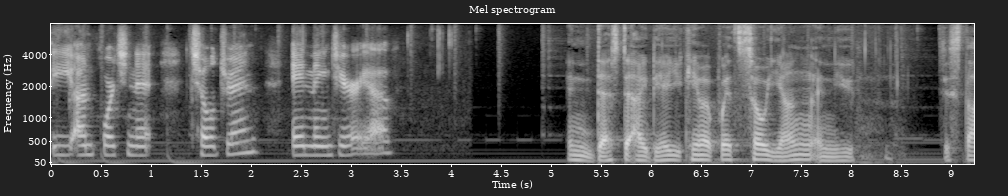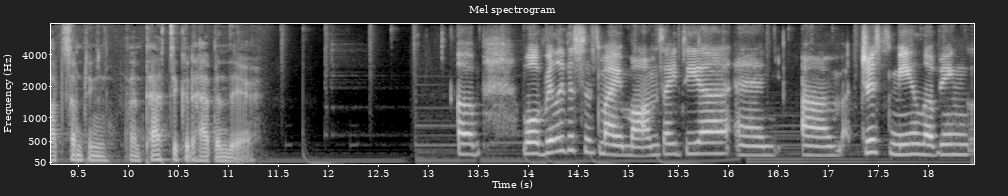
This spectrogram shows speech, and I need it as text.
the unfortunate children in Nigeria and that's the idea you came up with so young and you just thought something fantastic could happen there. Um, well really this is my mom's idea and um, just me loving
